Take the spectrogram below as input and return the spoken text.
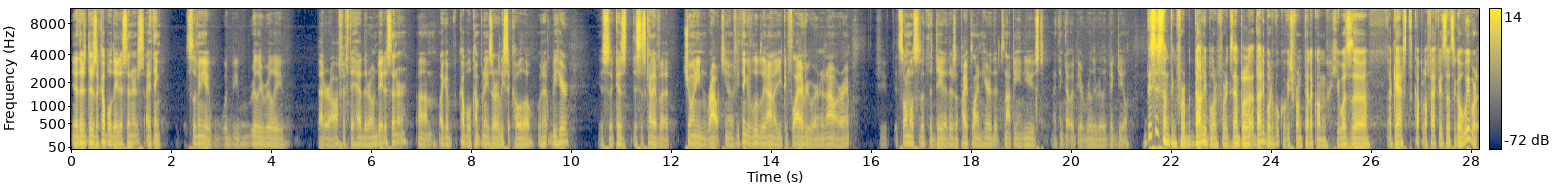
you know, there's there's a couple data centers. I think Slovenia would be really really better off if they had their own data center. Um, like a couple companies, or at least a colo would be here, because this is kind of a joining route. You know, if you think of Ljubljana, you could fly everywhere in an hour, right? You, it's almost with the data. There's a pipeline here that's not being used. I think that would be a really, really big deal. This is something for Dalibor, for example. Dalibor Vukovic from Telecom. He was uh, a guest a couple of episodes ago. We were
